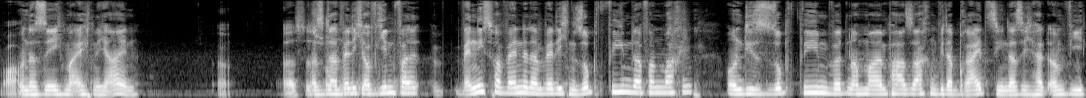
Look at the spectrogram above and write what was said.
Boah, Und das sehe ich mal echt nicht ein. das ist Also da werde ich auf jeden Fall, wenn ich es verwende, dann werde ich ein Sub-Theme davon machen. Und dieses Sub-Theme wird nochmal ein paar Sachen wieder breit ziehen, dass ich halt irgendwie,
